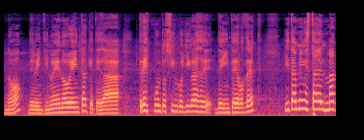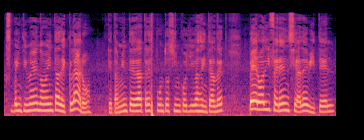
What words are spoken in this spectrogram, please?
¿no? De 29.90 que te da 3.5 GB de, internet. Y también está el Max 29.90 de Claro, que también te da 3.5 GB de internet. Pero a diferencia de Vitel,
